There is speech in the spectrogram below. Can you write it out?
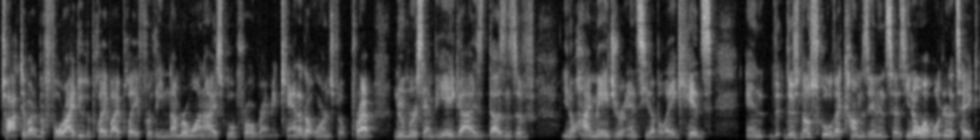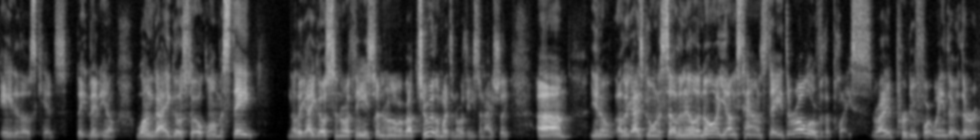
talked about it before. I do the play by play for the number one high school program in Canada, Orangeville Prep, numerous NBA guys, dozens of, you know, high major NCAA kids. And th- there's no school that comes in and says, you know what, we're going to take eight of those kids. They, they, you know, one guy goes to Oklahoma State, another guy goes to Northeastern. Who about two of them went to Northeastern actually. Um, you know, other guys going to Southern Illinois, Youngstown State. They're all over the place, right? Purdue, Fort Wayne. They're they're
